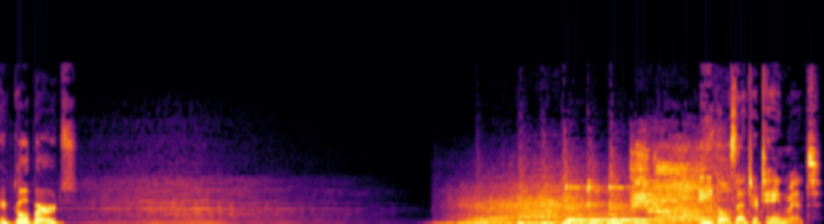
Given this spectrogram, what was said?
and go birds. Eagles Entertainment.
